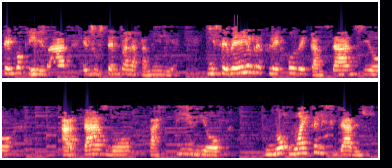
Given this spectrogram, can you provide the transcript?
Tengo que llevar el sustento a la familia. Y se ve el reflejo de cansancio, hartazgo, fastidio. No, no hay felicidad en sus.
